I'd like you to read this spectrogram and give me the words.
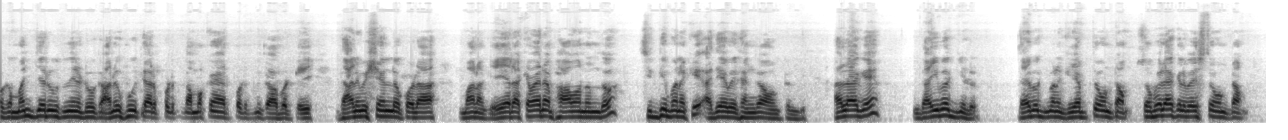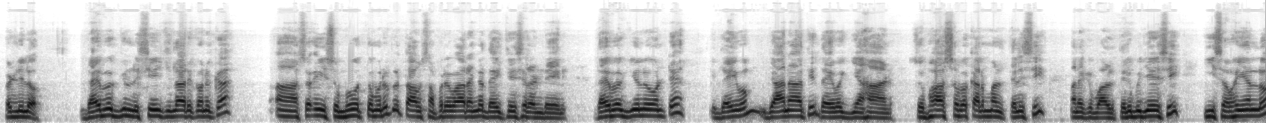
ఒక మంచి జరుగుతుంది అనేటువంటి ఒక అనుభూతి ఏర్పడుతుంది నమ్మకం ఏర్పడుతుంది కాబట్టి దాని విషయంలో కూడా మనకి ఏ రకమైన భావన ఉందో సిద్ధి మనకి అదే విధంగా ఉంటుంది. అలాగే దైవజ్ఞుడు దైవజ్ఞ మనకి చెప్తూ ఉంటాం శుభలేఖలు వేస్తూ ఉంటాం పెళ్ళిలో. దైవజ్ఞులు నిశ్చయించినారు కనుక సో ఈ శుభోత్తములకు తాము సపరివారంగా దయచేసి రండి అని. దైవజ్ఞులు అంటే ఈ దైవం జానాతి దైవజ్ఞ శుభాశుభ కర్మలు తెలిసి మనకి వాళ్ళు తెలియజేసి ఈ సమయంలో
